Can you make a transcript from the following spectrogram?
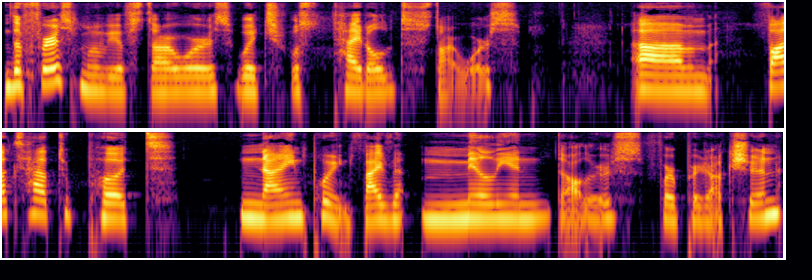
the first movie of Star Wars, which was titled Star Wars, um, Fox had to put 9.5 million dollars for production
